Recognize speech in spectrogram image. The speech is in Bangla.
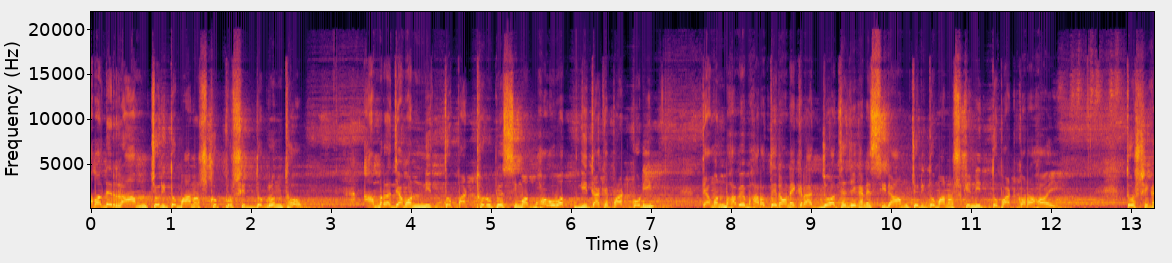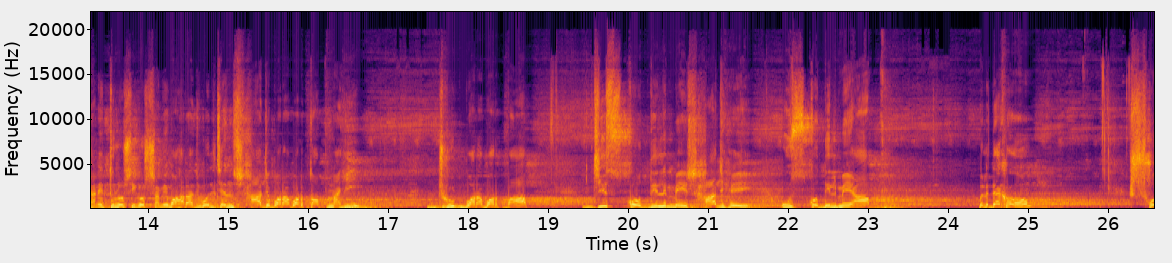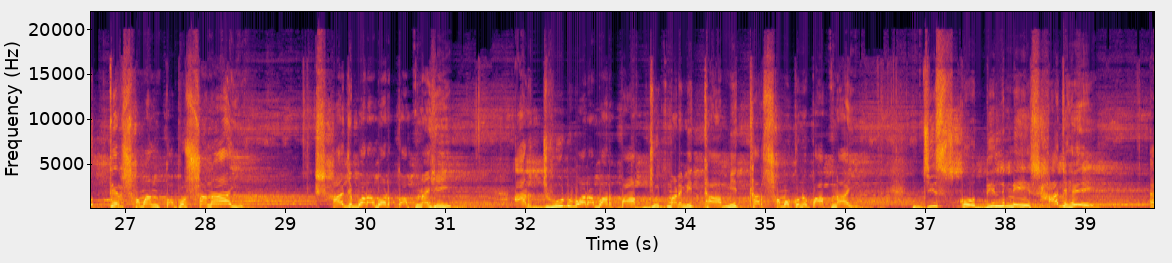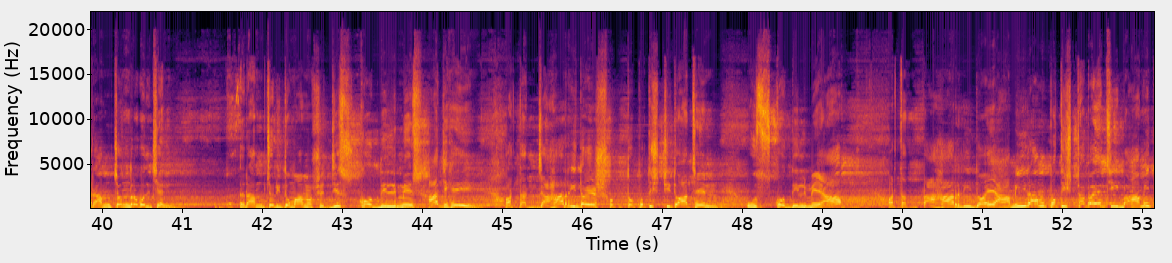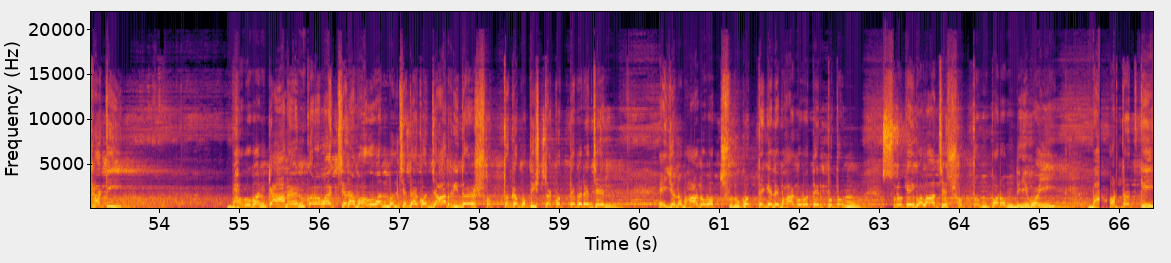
আমাদের রামচরিত মানস খুব প্রসিদ্ধ গ্রন্থ। আমরা যেমন নিত্য পাঠ্যরূপে শ্রীমদ্ ভগবত গীতাকে পাঠ করি, তেমনভাবে ভারতের অনেক রাজ্য আছে যেখানে শ্রী রামচরিত মানসকে নিত্য পাঠ করা হয়। তো সেখানে তুলসী গোস্বামী মহারাজ বলছেন, সাজ বরাবর তপ নাহি, ঝুট বরাবর পাপ, জিসকো দিল মে সাজ হে, উসকো দিল মে আপ। বলে দেখো, সত্যের সমান তপস্যা নাই। সাজ বরাবর তপ নাহি, আর ঝুট বরাবর পাপ ঝুট মানে মিথ্যা, মিথ্যার সম কোনো পাপ নাই। জিসকো দিল মে সাজ হে। রামচন্দ্র বলছেন, রামচরিত মানসে জিসকো দিল মে সাজ হে। অর্থাৎ যাহার হৃদয়ে সত্য প্রতিষ্ঠিত আছেন, উস্কো দিল মে আপ। অর্থাৎ তাহার হৃদয়ে আমি রাম প্রতিষ্ঠা পেয়েছি বা আমি থাকি। ভগবানকে আনয়ন করা লাগছে না। ভগবান বলছে, দেখো, যার হৃদয়ে সত্যকে প্রতিষ্ঠা করতে পেরেছেন এই জন্য ভাগবত শুরু করতে গেলে ভাগবতের প্রথম শ্লোকেই বলা আছে, সত্যম পরম ধীময়ী অর্থাৎ কি,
